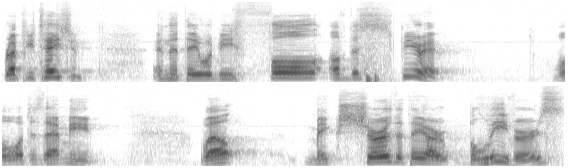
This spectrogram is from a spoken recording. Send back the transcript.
reputation, and that they would be full of the Spirit. Well, what does that mean? Well, make sure that they are believers,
